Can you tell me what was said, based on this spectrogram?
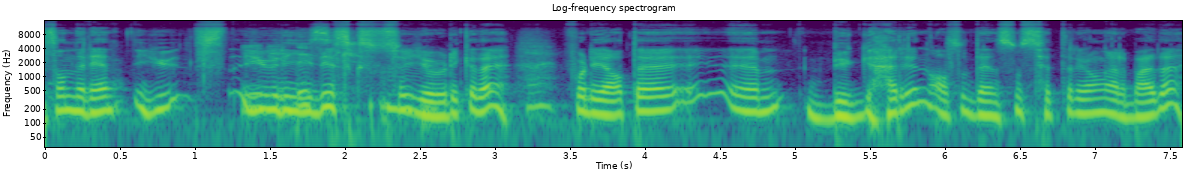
sånn rent ju, Juridisk. juridisk så Mm. gjør det ikke det. Nei. Fordi at um, byggherren, altså den som setter i gang arbeidet,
